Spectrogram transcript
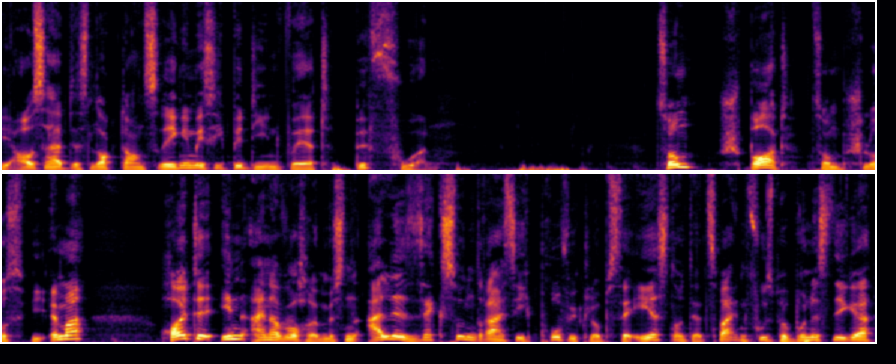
die außerhalb des Lockdowns regelmäßig bedient wird, befuhren. Zum Sport zum Schluss wie immer. Heute in einer Woche müssen alle 36 Profiklubs der ersten und der zweiten Fußball-Bundesliga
